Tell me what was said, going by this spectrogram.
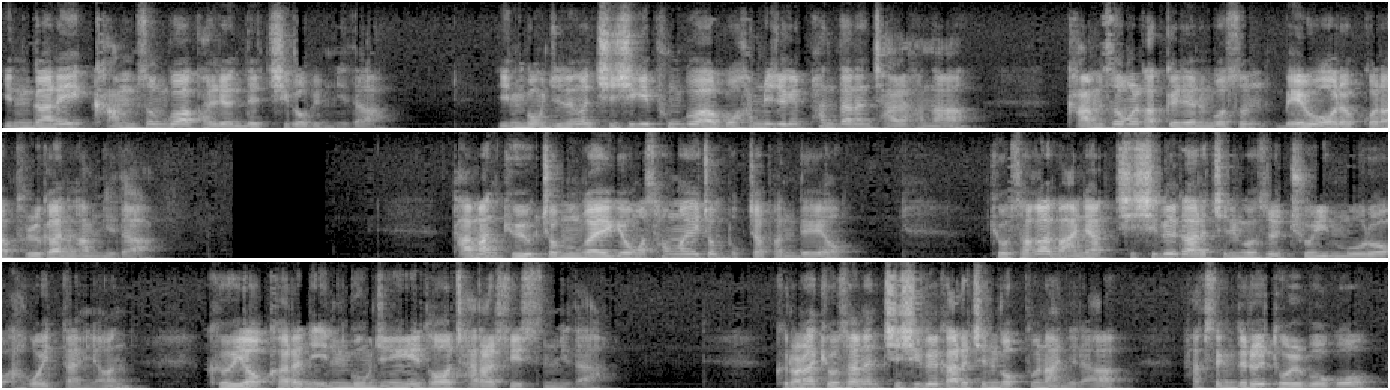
인간의 감성과 관련된 직업입니다. 인공지능은 지식이 풍부하고 합리적인 판단은 잘하나 감성을 갖게 되는 것은 매우 어렵거나 불가능합니다. 다만 교육 전문가의 경우 상황이 좀 복잡한데요. 교사가 만약 지식을 가르치는 것을 주 임무로 하고 있다면 그 역할은 인공지능이 더 잘할 수 있습니다. 그러나 교사는 지식을 가르치는 것뿐 아니라 학생들을 돌보고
